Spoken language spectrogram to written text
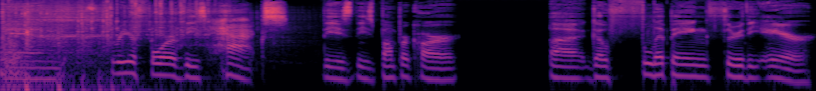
And three or four of these hacks, these these bumper car, uh, go flipping through the air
